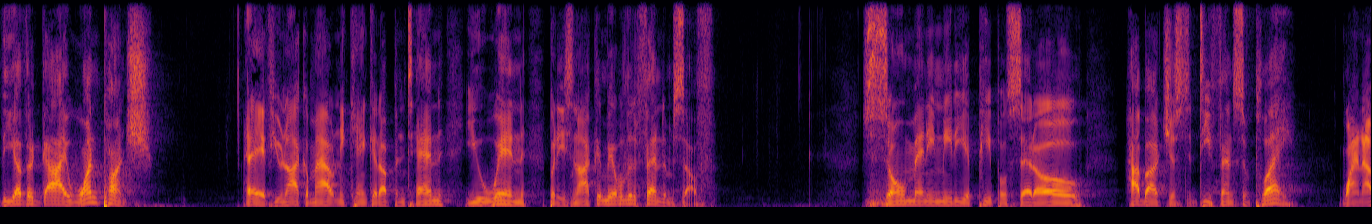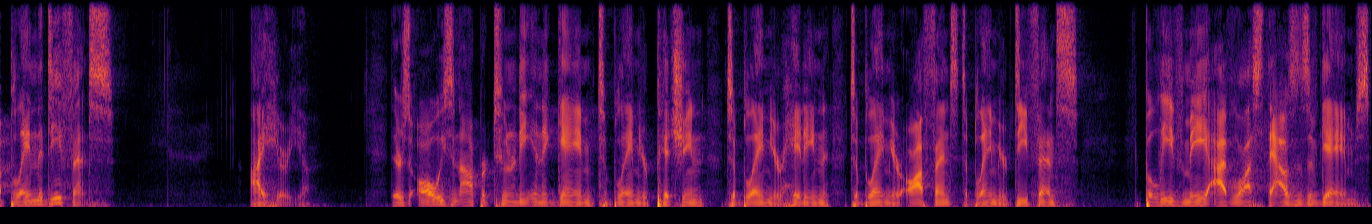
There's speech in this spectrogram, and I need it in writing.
the other guy one punch. Hey, if you knock him out and he can't get up in 10, you win, but he's not going to be able to defend himself. So many media people said, oh, how about just a defensive play? Why not blame the defense? I hear you. There's always an opportunity in a game to blame your pitching, to blame your hitting, to blame your offense, to blame your defense. Believe me, I've lost thousands of games,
